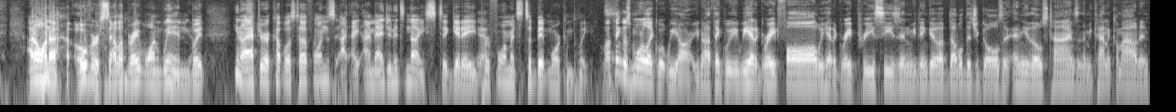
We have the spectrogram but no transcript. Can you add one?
I don't want to over celebrate one win, yeah. but you know, after a couple of tough ones, I, I imagine it's nice to get a yeah. performance that's a bit more complete. Well, I think it was more like what we are. You know, I think we, we had a great fall. We had a great preseason. We didn't give up double digit goals at any of those times. And then we kind of come out and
